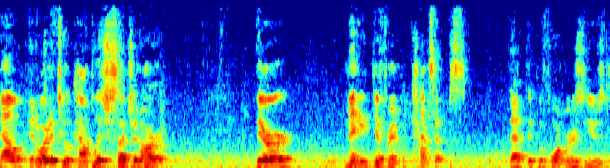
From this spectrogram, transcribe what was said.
Now, in order to accomplish such an art, there are many different concepts that the performers use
